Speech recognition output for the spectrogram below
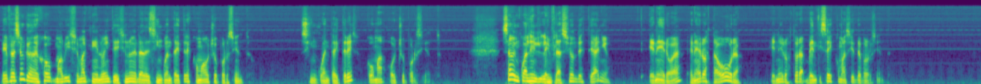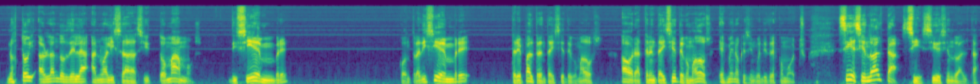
La inflación que nos dejó Mauricio Macri en el 2019 era del 53,8%. 53,8%. ¿Saben cuál es la inflación de este año? Enero, ¿eh? Enero hasta ahora. Enero hasta ahora, 26,7%. No estoy hablando de la anualizada. Si tomamos diciembre contra diciembre, trepa al 37,2. Ahora, 37,2 es menos que 53,8. ¿Sigue siendo alta? Sí, sigue siendo alta.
